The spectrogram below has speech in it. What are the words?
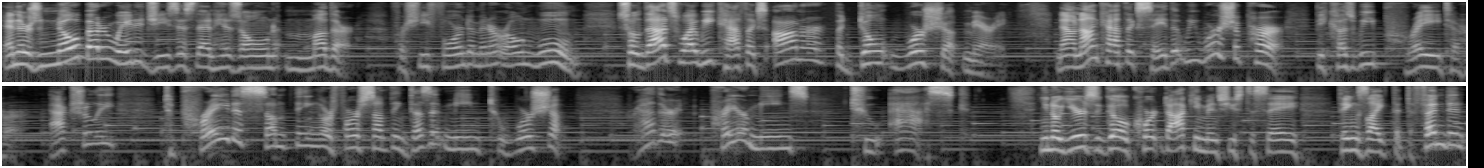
And there's no better way to Jesus than his own mother, for she formed him in her own womb. So that's why we Catholics honor but don't worship Mary. Now, non Catholics say that we worship her because we pray to her. Actually, to pray to something or for something doesn't mean to worship. Rather, prayer means to ask. You know, years ago, court documents used to say things like the defendant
